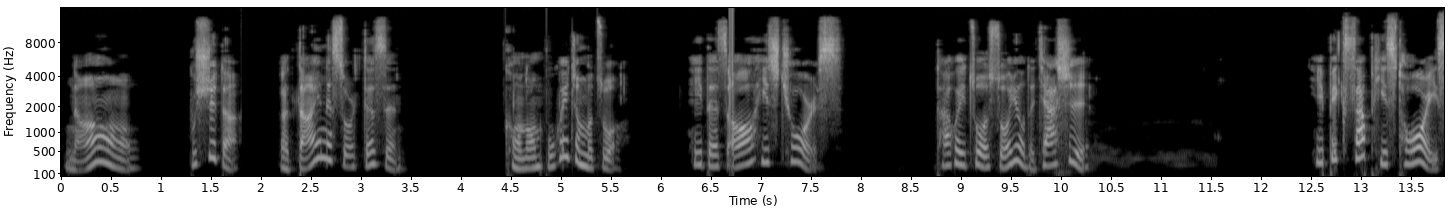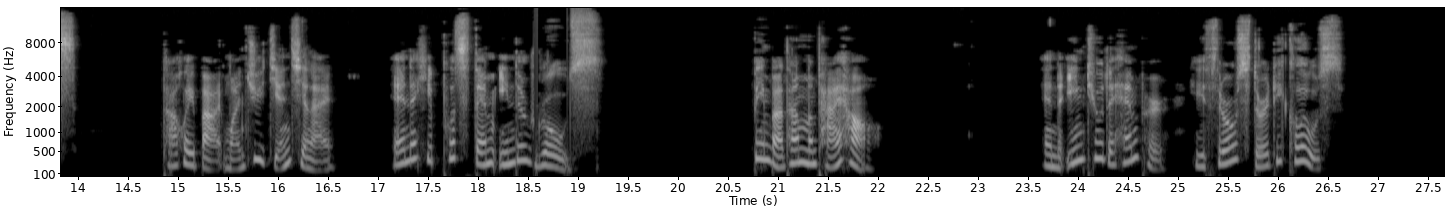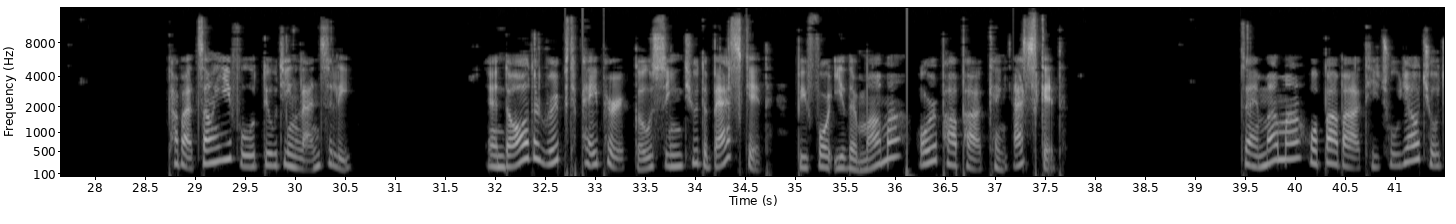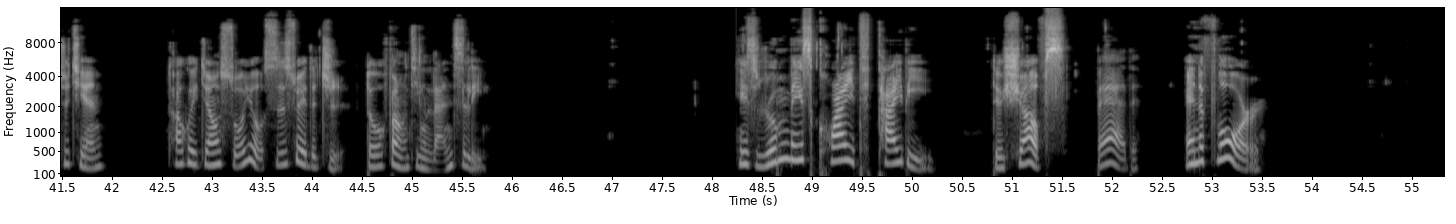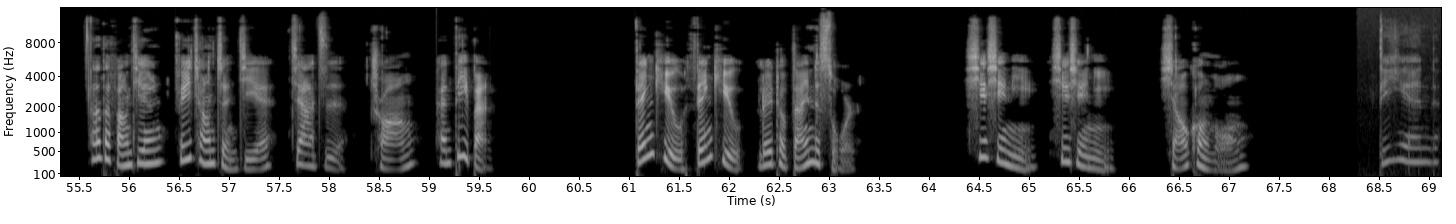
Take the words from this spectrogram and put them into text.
No，不是的。A dinosaur doesn't。恐龙不会这么做。He does all his chores。他会做所有的家事。He picks up his toys。 他会把玩具捡起来。And he puts them in the rows。并把它们排好。And into the hamper he throws dirty clothes。他把脏衣服丢进篮子里。And all the ripped paper goes into the basket before either Mama or Papa can ask it。在妈妈或爸爸提出要求之前，他会将所有撕碎的纸 都放进篮子里。His room is quite tidy. The shelves, bed, and the floor. 他的房间非常整洁，架子、床和地板。Thank you, thank you, little dinosaur. 谢谢你，谢谢你，小恐龙。The end.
